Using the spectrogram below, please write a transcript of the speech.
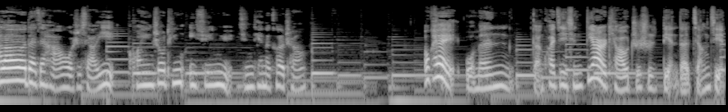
Hello，大家好，我是小易，欢迎收听易趣英语今天的课程。OK，我们赶快进行第二条知识点的讲解。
